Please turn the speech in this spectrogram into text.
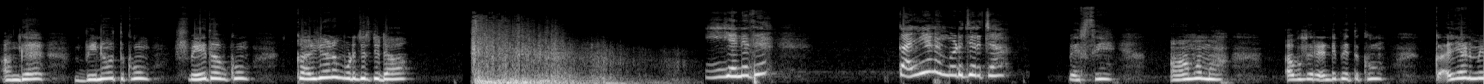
அங்க வினோத்துக்கும் ஸ்வேதாவுக்கும் கல்யாணம் முடிஞ்சிருச்சுடா. என்னது? கல்யாணம் முடிஞ்சிருச்சா? பெர்சி ஆமாம்மா. அவங்க ரெண்டு பேத்துக்கும் கல்யாணமே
